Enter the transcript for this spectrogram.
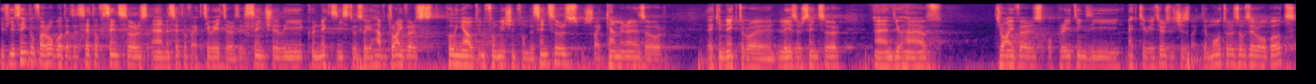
if you think of a robot as a set of sensors and a set of actuators, essentially connects these two. So you have drivers pulling out information from the sensors, which like cameras or a Kinect or a laser sensor, and you have drivers operating the actuators, which is like the motors of the robot,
